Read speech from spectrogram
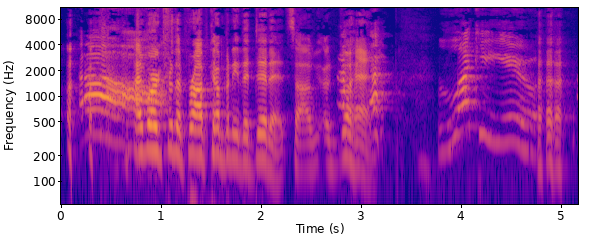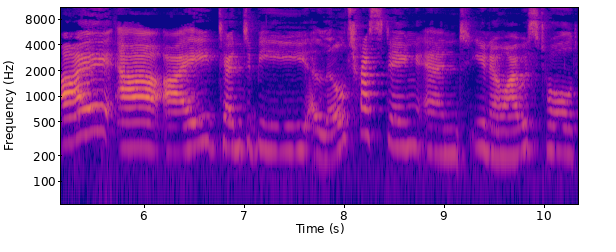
I worked for the prop company that did it. So uh, go ahead. Lucky you. I uh, I tend to be a little trusting, and you know, I was told,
